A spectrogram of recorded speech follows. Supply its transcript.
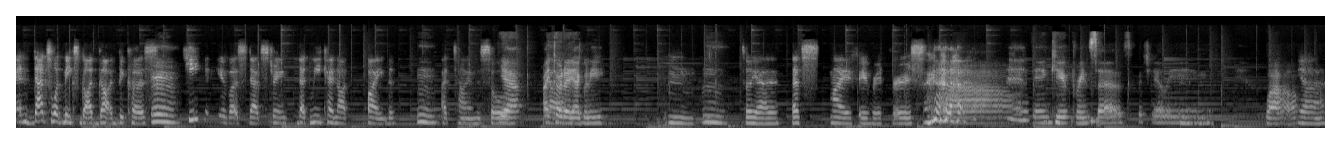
and that's what makes god god because mm. he can give us that strength that we cannot find mm. at times so yeah i yeah. totally agree mm. Mm. so yeah that's my favorite verse wow. thank you princess for sharing wow yeah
